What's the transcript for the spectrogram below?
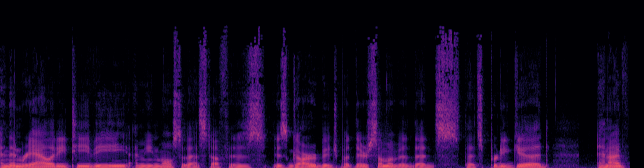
And then reality TV, I mean, most of that stuff is is garbage, but there's some of it that's that's pretty good. And I've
